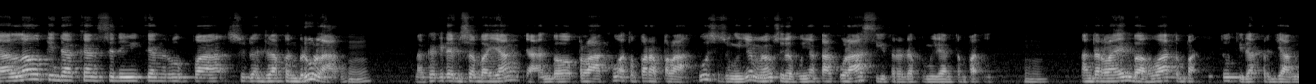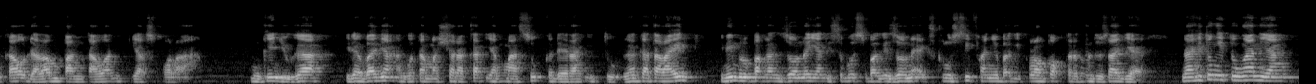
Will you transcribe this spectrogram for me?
kalau tindakan sedemikian rupa sudah dilakukan berulang, hmm. maka kita bisa bayangkan bahwa pelaku atau para pelaku sesungguhnya memang sudah punya kalkulasi terhadap pemilihan tempat itu. Hmm. Antara lain bahwa tempat itu tidak terjangkau dalam pantauan pihak sekolah. mungkin juga tidak banyak anggota masyarakat yang masuk ke daerah itu. Dengan kata lain, ini merupakan zona yang disebut sebagai zona eksklusif hanya bagi kelompok tertentu saja. Nah, hitung-hitungan yang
